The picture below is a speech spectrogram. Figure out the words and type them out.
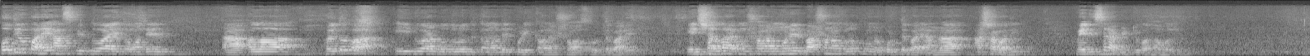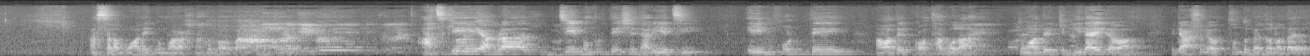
হতেও পারে আজকের দোয়ায় তোমাদের আল্লাহ হয়তোবা এই দোয়ার বদলতে তোমাদের পরীক্ষা অনেক সহজ করতে পারে। ইনশাল্লাহ এবং সবার মনের বাসনাগুলো পূর্ণ করতে পারে। আমরা আশাবাদী। মেহেদি স্যার, আপনি একটু কথা বলুন। আসসালামু আলাইকুম রহমতুল্লাহ আজকে আমরা যে মুহূর্তে এসে দাঁড়িয়েছি, এই মুহূর্তে আমাদের কথা বলা, তোমাদেরকে বিদায় দেওয়া, এটা আসলে অত্যন্ত বেদনাদায়ক।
